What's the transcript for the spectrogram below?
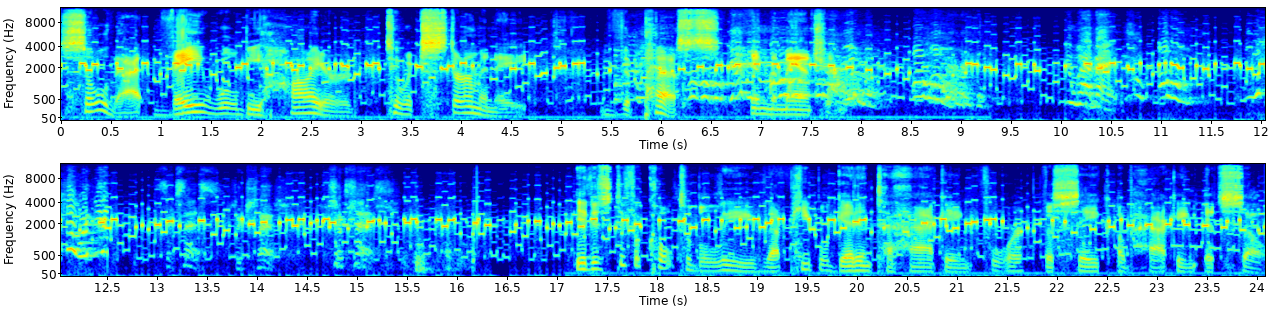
so that they will be hired to exterminate the pests in the mansion. You have it! Success, success, success. It is difficult to believe that people get into hacking for the sake of hacking itself.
